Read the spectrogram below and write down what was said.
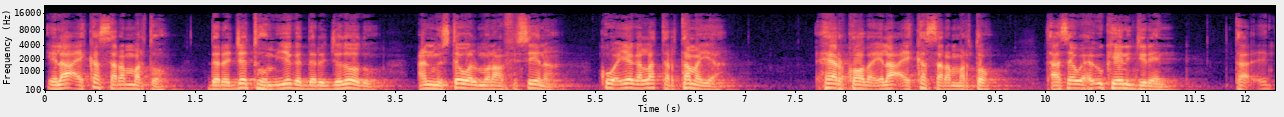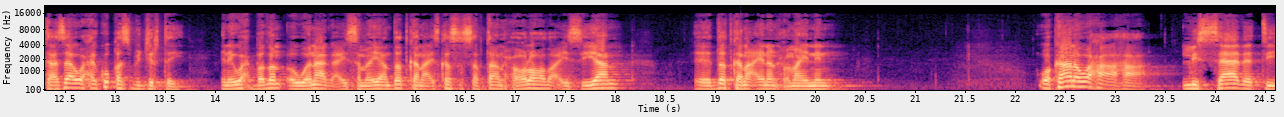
ilaa ay ka sara marto darajatuhum iyaga darajadoodu can mustawa almunaafisiina kuwa iyaga la tartamaya heerkooda ilaa ay ka sara marto. Taasaa waxay u keeni jireen taasaa waxay ku qasbi jirtay inay wax badan oo wanaaga ay sameeyaan dadkana iska sasabtaan xoolahooda ay siiyaan dadkana aynan xumaynin. Wa kaana waxaa ahaa lisaadati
